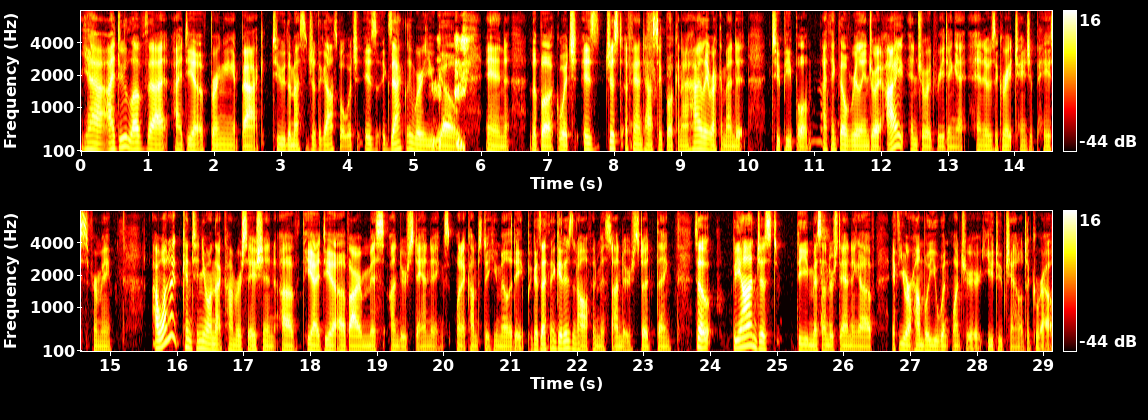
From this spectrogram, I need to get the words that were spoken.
Yeah, I do love that idea of bringing it back to the message of the gospel, which is exactly where you go in the book, which is just a fantastic book, and I highly recommend it to people. I think they'll really enjoy it. I enjoyed reading it, and it was a great change of pace for me. I want to continue on that conversation of the idea of our misunderstandings when it comes to humility, because I think it is an often misunderstood thing. So, beyond just the misunderstanding of if you are humble, you wouldn't want your YouTube channel to grow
